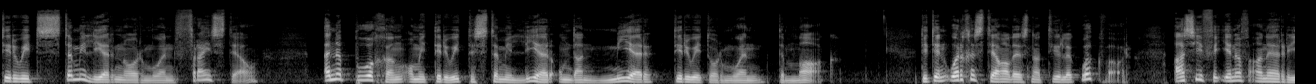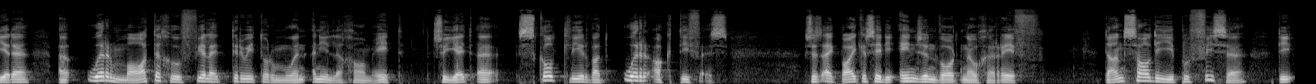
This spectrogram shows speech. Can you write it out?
tiroïed stimulerende hormoon vrystel in 'n poging om die tiroïed te stimuleer om dan meer tiroïedhormoon te maak. Die teenoorgestelde is natuurlik ook waar. As jy vir een of ander rede 'n oormatige hoeveelheid tiroïedhormoon in die liggaam het, so jy het 'n skildklier wat ooraktief is, soos ek baie keer sê die engine word nou geref, dan sal die hipofise die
